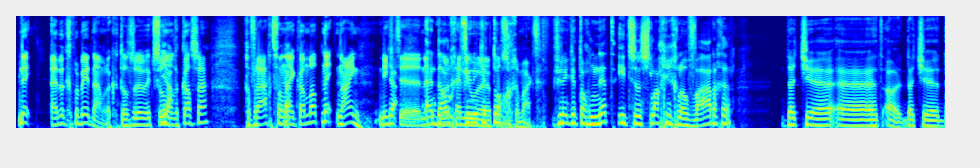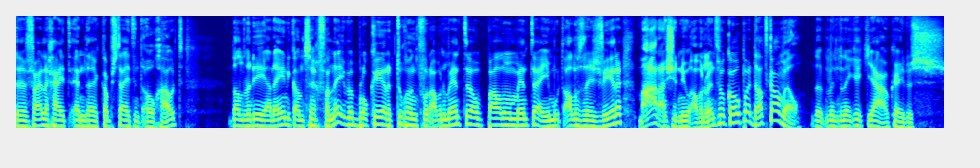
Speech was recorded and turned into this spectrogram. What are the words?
Nee, heb ik geprobeerd namelijk. Dat is, eh, ik stond Ja. aan de kassa, gevraagd van, Ja. nee, kan dat? Nee, nee, niet. Ja. eh, nee, En dan vind ik nieuwe het toch- gemaakt. Vind ik het toch net iets een slagje geloofwaardiger. Dat je, eh, het, oh, dat je de veiligheid en de capaciteit in het oog houdt. Dan wanneer je aan de ene kant zegt van nee, we blokkeren toegang voor abonnementen op bepaalde momenten. En je moet alles reserveren. Maar als je een nieuw abonnement wil kopen, dat kan wel. Dan denk ik, ja, oké, dus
